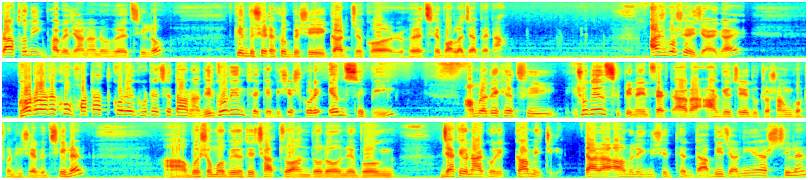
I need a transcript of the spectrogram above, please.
প্রাথমিকভাবে জানানো হয়েছিল, কিন্তু সেটা খুব বেশি কার্যকর হয়েছে বলা যাবে না। আসব সেই জায়গায়। ঘটনাটা খুব হঠাৎ করে ঘটেছে তা না। দীর্ঘদিন থেকে, বিশেষ করে এনসিপি আমরা দেখেছি শুধু এনসিপি না ইনফ্যাক্ট আর আগে যে দুটো সংগঠন হিসেবে ছিলেন বৈষম্য বিরোধী ছাত্র আন্দোলন এবং জাতীয় নাগরিক কমিটি, তারা আওয়ামী লীগ নিষিদ্ধের দাবি জানিয়ে আসছিলেন।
